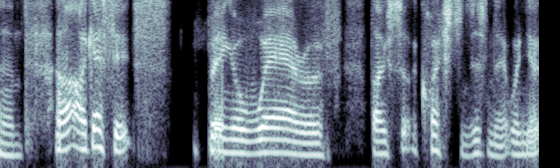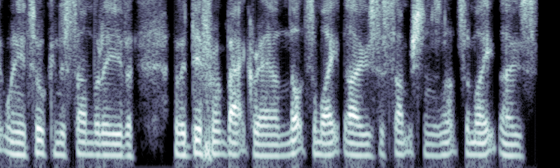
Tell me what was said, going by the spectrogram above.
Um, I guess it's being aware of those sort of questions, isn't it? When you're when you're talking to somebody of a, of a different background, not to make those assumptions, not to make those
